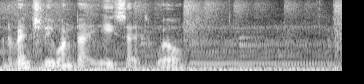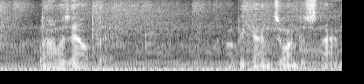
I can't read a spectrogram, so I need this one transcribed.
And eventually one day he said, Well, when I was out there, I began to understand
